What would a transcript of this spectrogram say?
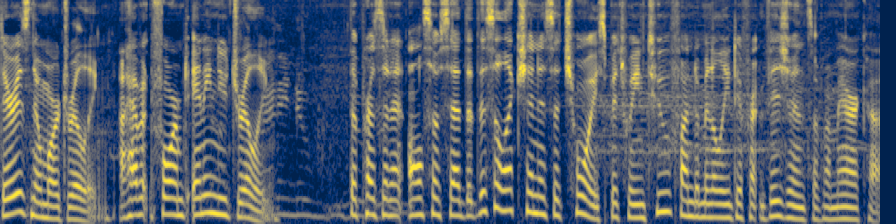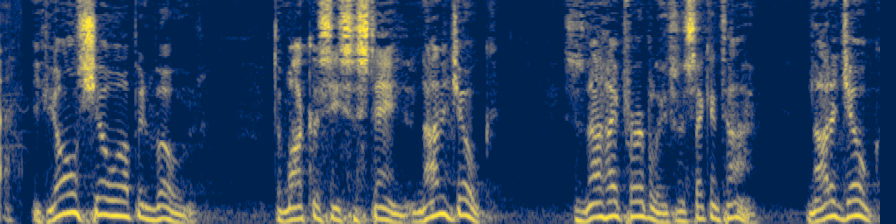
There is no more drilling. I haven't formed any new drilling. The president also said that this election is a choice between two fundamentally different visions of America. If you all show up and vote, democracy sustained. Not a joke. This is not hyperbole for the second time. Not a joke.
